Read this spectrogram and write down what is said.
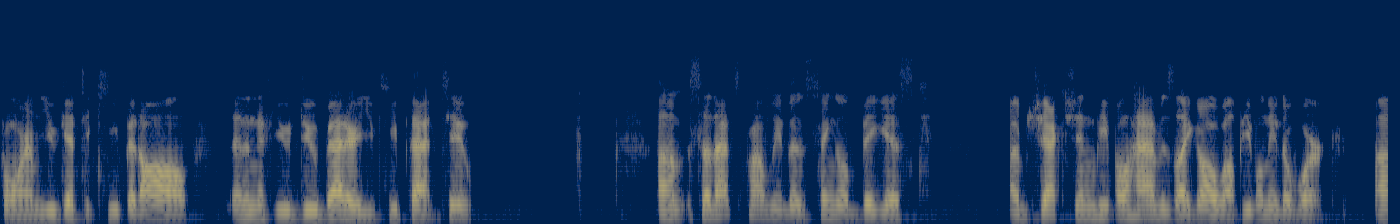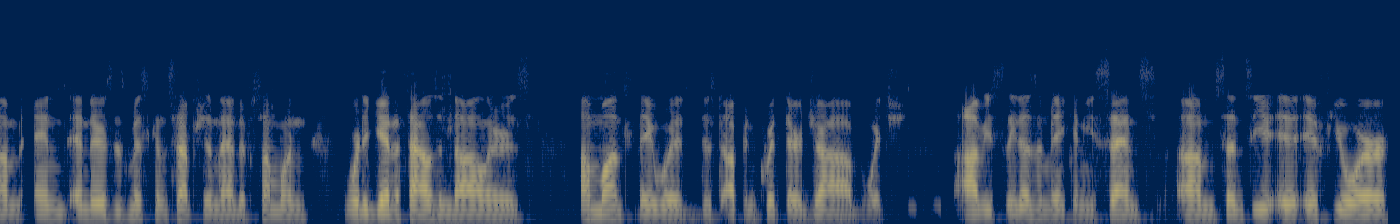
form, you get to keep it all, and then if you do better, you keep that too. Um, so that's probably the single biggest objection people have is like, oh well, people need to work. Um, and and there's this misconception that if someone were to get a thousand dollars a month, they would just up and quit their job, which obviously doesn't make any sense. Um, since y- i- if you're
